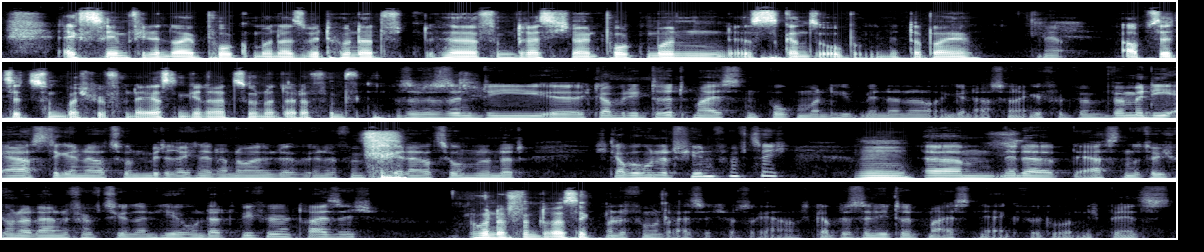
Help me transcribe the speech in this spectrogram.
extrem viele neue Pokémon. Also mit 135 neuen Pokémon ist ganz oben mit dabei. Ja. Abseits jetzt zum Beispiel von der ersten Generation oder der fünften. Also das sind die, äh, ich glaube, die drittmeisten Pokémon, die in der neuen Generation eingeführt werden. Wenn man die erste Generation mitrechnet, dann haben wir in der fünften Generation 100, ich glaube 154. Mhm. Ähm, in der ersten natürlich 151 und dann hier 100, wie viel? 30? 135. 135, also ja. Ich glaube, das sind die drittmeisten, die eingeführt wurden. Ich bin jetzt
